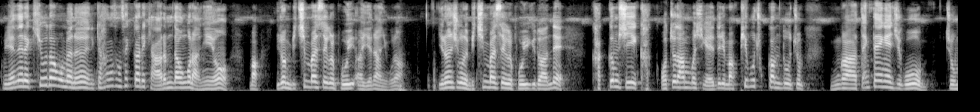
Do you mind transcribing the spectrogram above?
그리고 얘네를 키우다 보면은 이렇게 항상 색깔이 이렇게 아름다운 건 아니에요. 막 이런 미친 발색을 보이 아 얘는 아니구나. 이런 식으로 미친 발색을 보이기도 한데 가끔씩 각 어쩌다 한 번씩 애들이 막 피부 촉감도 좀 뭔가 땡땡해지고 좀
